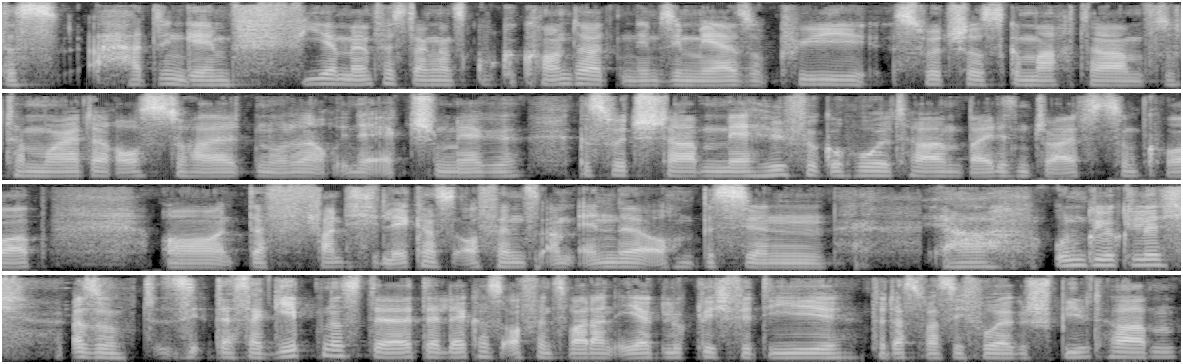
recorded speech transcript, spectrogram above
Das hat in Game 4 Memphis dann ganz gut gekontert, indem sie mehr so Pre-Switches gemacht haben, versucht haben, Morata rauszuhalten oder auch in der Action mehr ge geswitcht haben, mehr Hilfe geholt haben bei diesen Drives zum Korb. Und da fand ich die Lakers Offense am Ende auch ein bisschen ja, unglücklich. Also das Ergebnis der, der Lakers Offense war dann eher glücklich für die, für das, was sie vorher gespielt haben.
